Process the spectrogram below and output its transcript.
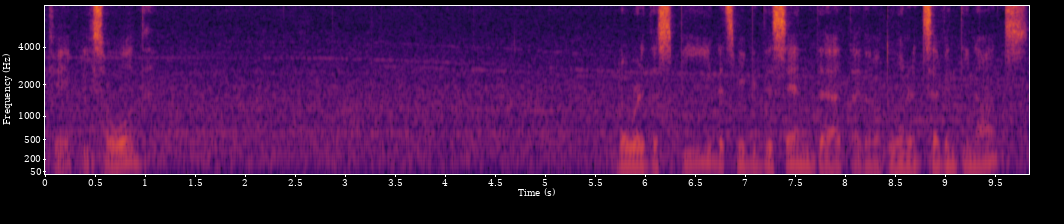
Okay, please hold. Lower the speed. Let's maybe descend at, I don't know, 270 knots.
